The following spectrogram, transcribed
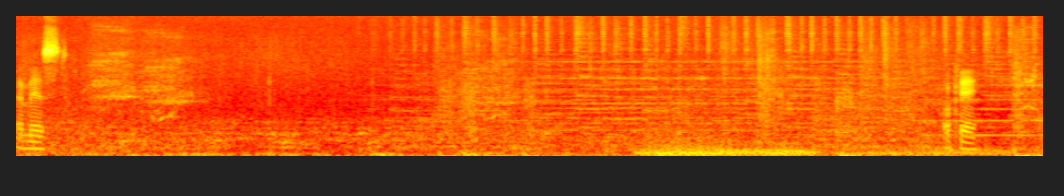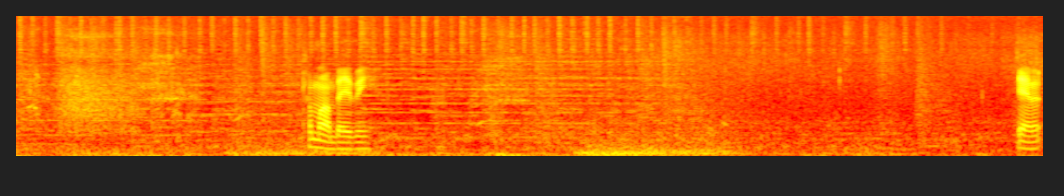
I missed. Okay. Come on, baby. Damn it.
